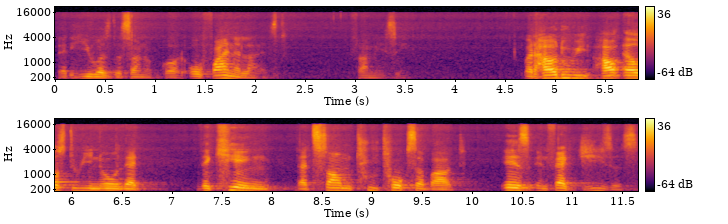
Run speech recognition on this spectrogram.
that he was the Son of God, or finalized, if I may say. But how, do we, how else do we know that the king that Psalm 2 talks about is, in fact, Jesus?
